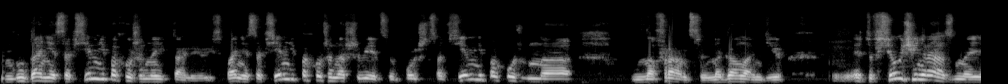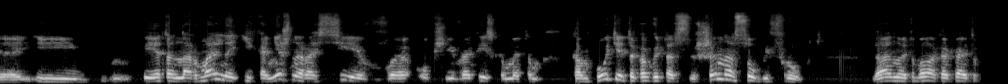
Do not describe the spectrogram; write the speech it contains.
ну, Дания совсем не похожа на Италию, Испания совсем не похожа на Швецию, Польша совсем не похожа на, на Францию, на Голландию. Это все очень разное, и, и это нормально. И, конечно, Россия в общеевропейском этом компоте – это какой-то совершенно особый фрукт. Да, но это была какая-то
